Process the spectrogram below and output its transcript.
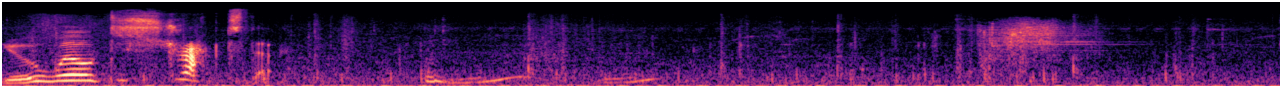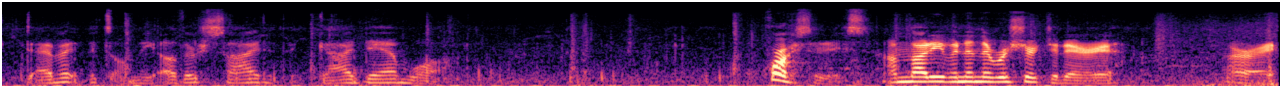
you will distract them. Damn it, it's on the other side of the goddamn wall. Of course it is. I'm not even in the restricted area. Alright.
